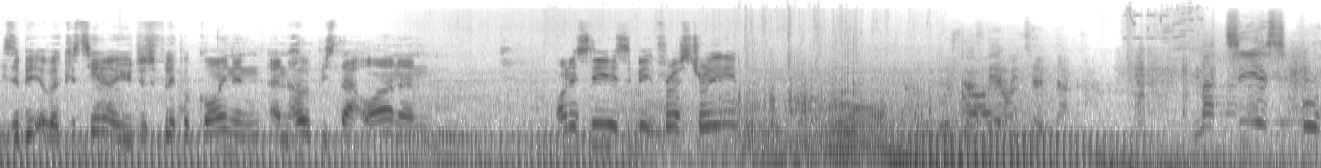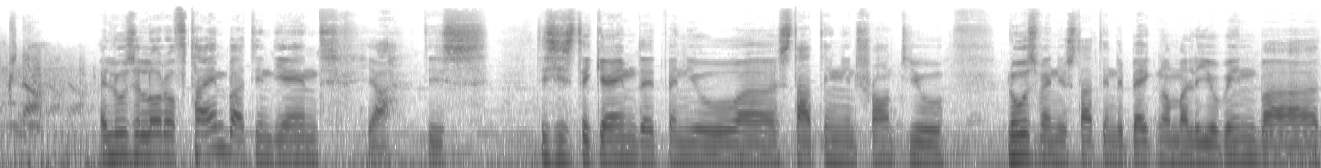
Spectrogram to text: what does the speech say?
It's a bit of a casino, you just flip a coin and, and hope it's that one. And honestly, it's a bit frustrating. Matthias Walkner. I lose a lot of time, but in the end, yeah, this this is the game that when you uh, starting in front, you lose. When you start in the back, normally you win. But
